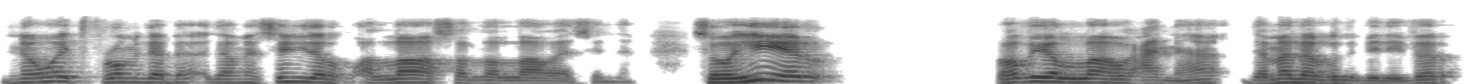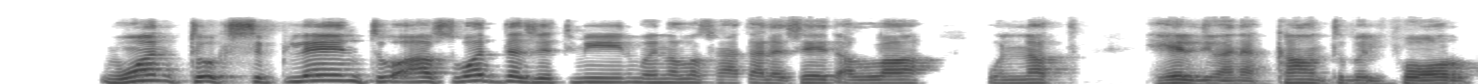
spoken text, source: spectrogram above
know it from the, the Messenger of Allah sallallahu alaihi wasallam. So here, radiallahu anha, the mother of the believer, want to explain to us what does it mean when Allah subhanahu wa ta'ala said Allah will not hold you accountable for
